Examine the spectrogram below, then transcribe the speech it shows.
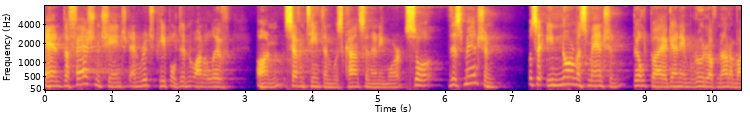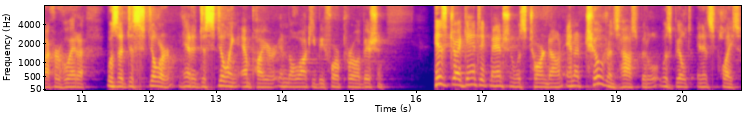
And the fashion changed, and rich people didn't want to live on 17th and Wisconsin anymore. So this mansion was an enormous mansion built by a guy named Rudolf Nunnemacher, who had a, was a distiller. He had a distilling empire in Milwaukee before Prohibition. His gigantic mansion was torn down, and a children's hospital was built in its place.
